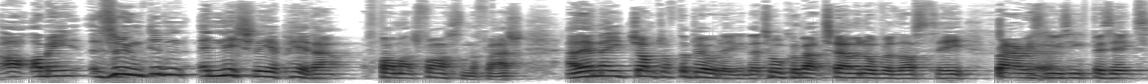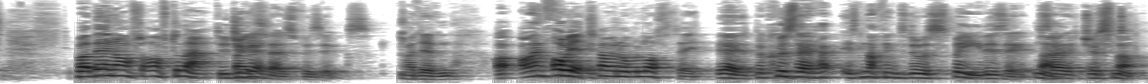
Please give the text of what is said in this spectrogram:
I I mean, Zoom didn't initially appear that far much faster than the Flash, and then they jumped off the building. They're talking about terminal velocity. Barry's Yeah. losing physics, but then after after that, Did you get those physics? I didn't. I, I Oh yeah, terminal velocity. yeah. It's because they ha- it's nothing to do with speed, is it? No, so it's it's just not.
